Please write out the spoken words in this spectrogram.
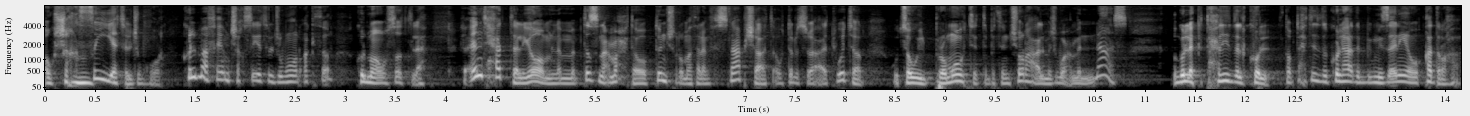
أو شخصية الجمهور. كل ما فهمت شخصية الجمهور أكثر كل ما وصلت له. فأنت حتى اليوم لما بتصنع محتوى وبتنشره مثلا في سناب شات أو ترسله على تويتر وتسوي بروموت تبي تنشرها على مجموعة من الناس أقول لك تحديد الكل. طب تحديد الكل هذا بميزانية وقدرها.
